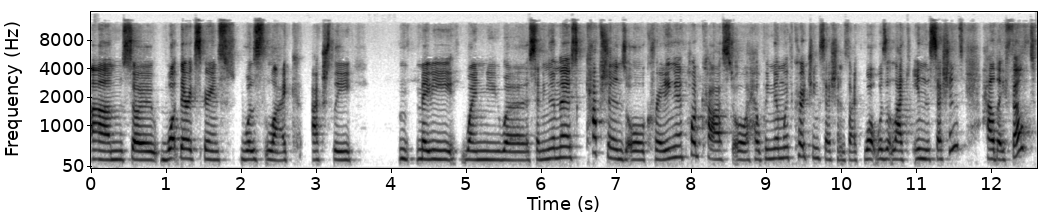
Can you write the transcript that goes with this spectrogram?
Um, so what their experience was like actually maybe when you were sending them those captions or creating their podcast or helping them with coaching sessions like what was it like in the sessions how they felt?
